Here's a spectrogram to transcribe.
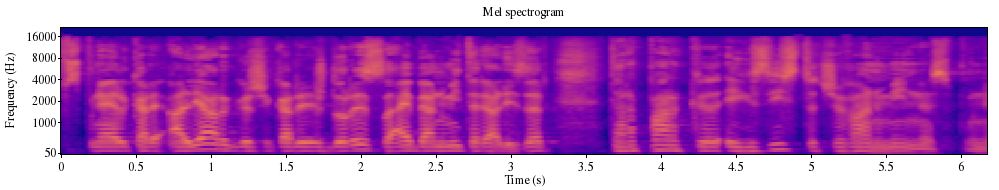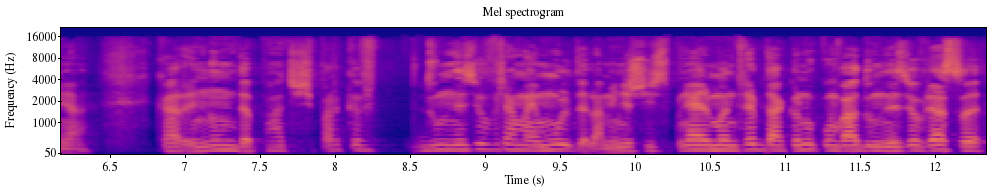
spunea el, care aleargă și care își doresc să aibă anumite realizări, dar parcă există ceva în mine, spunea, care nu-mi dă pace și parcă Dumnezeu vrea mai mult de la mine și spunea el, mă întreb dacă nu cumva Dumnezeu vrea să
